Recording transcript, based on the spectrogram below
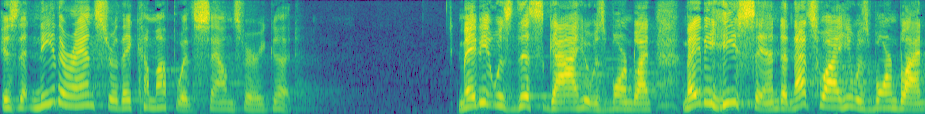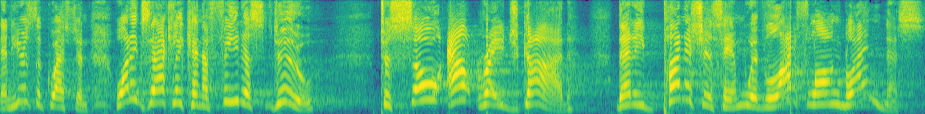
is that neither answer they come up with sounds very good. Maybe it was this guy who was born blind. Maybe he sinned and that's why he was born blind. And here's the question What exactly can a fetus do to so outrage God that he punishes him with lifelong blindness.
